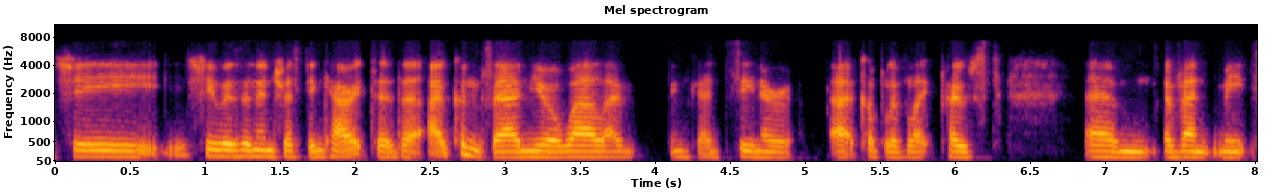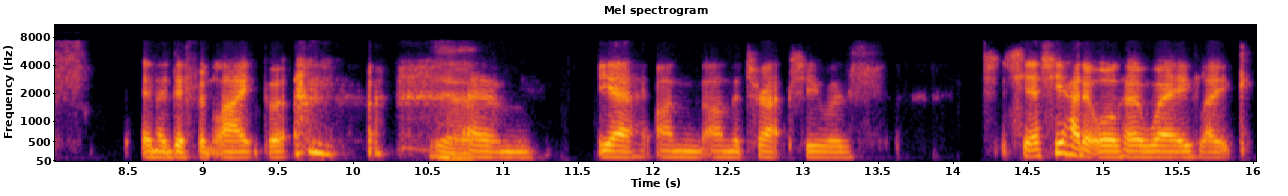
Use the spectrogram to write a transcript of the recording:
she she was an interesting character that I couldn't say I knew her well. I think I'd seen her at a couple of like post um, event meets in a different light, but yeah, um, yeah, on on the track she was she she had it all her way. Like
